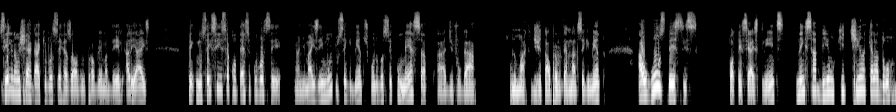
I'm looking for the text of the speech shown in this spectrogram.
Se ele não enxergar que você resolve o problema dele, aliás, tem, não sei se isso acontece com você, mas em muitos segmentos, quando você começa a divulgar no marketing digital para um determinado segmento, alguns desses potenciais clientes nem sabiam que tinham aquela dor.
